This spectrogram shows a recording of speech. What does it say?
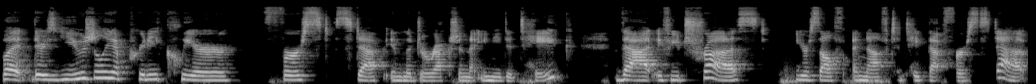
but there's usually a pretty clear first step in the direction that you need to take. that if you trust yourself enough to take that first step,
